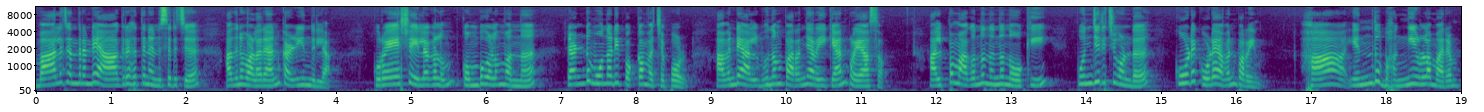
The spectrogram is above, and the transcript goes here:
ബാലചന്ദ്രന്റെ ആഗ്രഹത്തിനനുസരിച്ച് അതിന് വളരാൻ കഴിയുന്നില്ല. കുറേശ്ശെ ഇലകളും കൊമ്പുകളും വന്ന് രണ്ട് മൂന്നടി പൊക്കം വച്ചപ്പോൾ അവന്റെ അത്ഭുതം പറഞ്ഞറിയിക്കാൻ പ്രയാസം. അല്പം അകന്നു നിന്ന് നോക്കി പുഞ്ചിരിച്ചുകൊണ്ട് കൂടെ കൂടെ അവൻ പറയും ഹാ എന്തു ഭംഗിയുള്ള മരം.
